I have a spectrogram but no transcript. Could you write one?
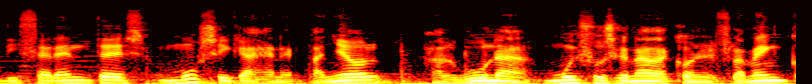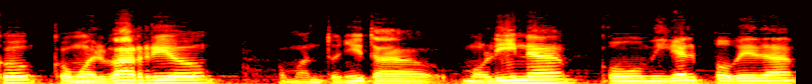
diferentes músicas en español, algunas muy fusionadas con el flamenco, como El Barrio, como Antoñita Molina, como Miguel Poveda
